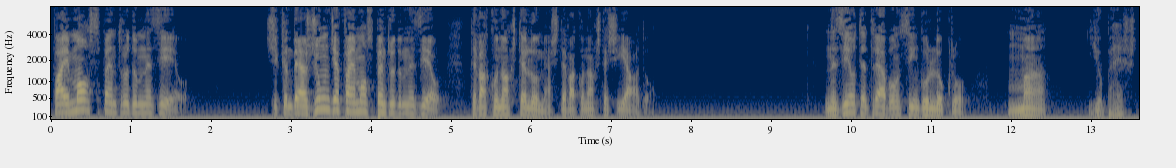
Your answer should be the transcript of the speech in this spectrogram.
faimos pentru Dumnezeu și când vei ajunge faimos pentru Dumnezeu, te va cunoaște lumea și te va cunoaște și iadul. Dumnezeu te întreabă un singur lucru. Mă iubești?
